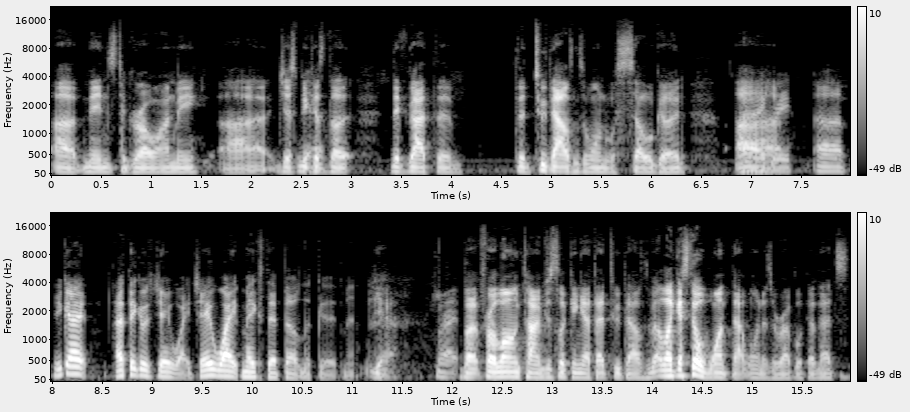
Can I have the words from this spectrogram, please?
uh, men's to grow on me, uh, just because the they've got the the 2000s one was so good. Uh, I agree. Uh, you got, I think it was Jay White. Jay White makes that belt look good, man. Yeah. Right. But for a long time, just looking at that 2000 belt, like I still want that one as a replica. That's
